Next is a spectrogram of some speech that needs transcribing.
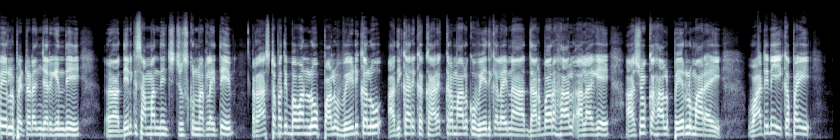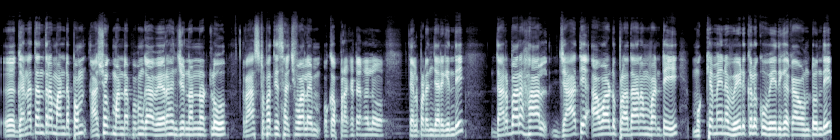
పేర్లు పెట్టడం జరిగింది. దీనికి సంబంధించి చూసుకున్నట్లయితే రాష్ట్రపతి భవన్లో పలు వేడుకలు అధికారిక కార్యక్రమాలకు వేదికలైన దర్బార్ హాల్ అలాగే అశోక్ హాల్ పేర్లు మారాయి. వాటిని ఇకపై గణతంత్ర మండపం అశోక్ మండపంగా వ్యవహరించనున్నట్లు రాష్ట్రపతి సచివాలయం ఒక ప్రకటనలో తెలపడం జరిగింది. దర్బార్ హాల్ జాతీయ అవార్డు ప్రదానం వంటి ముఖ్యమైన వేడుకలకు వేదికగా ఉంటుంది.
